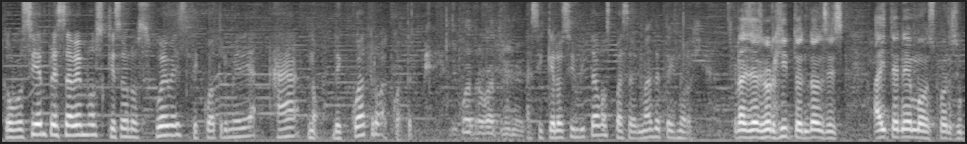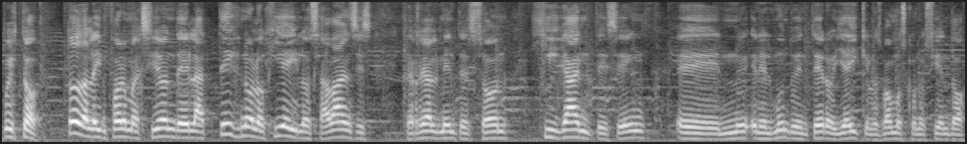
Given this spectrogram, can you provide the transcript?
Como siempre sabemos que son los jueves de 4 y media a... no, de 4 a 4 y media. De 4 a 4 y media. Así que los invitamos para saber más de tecnología. Gracias, Jorgito. Entonces, ahí tenemos, por supuesto, toda la información de la tecnología y los avances que realmente son gigantes en, eh, en el mundo entero y ahí que los vamos conociendo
